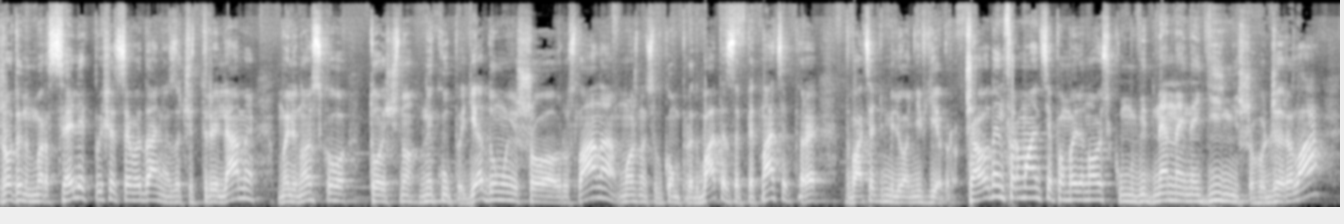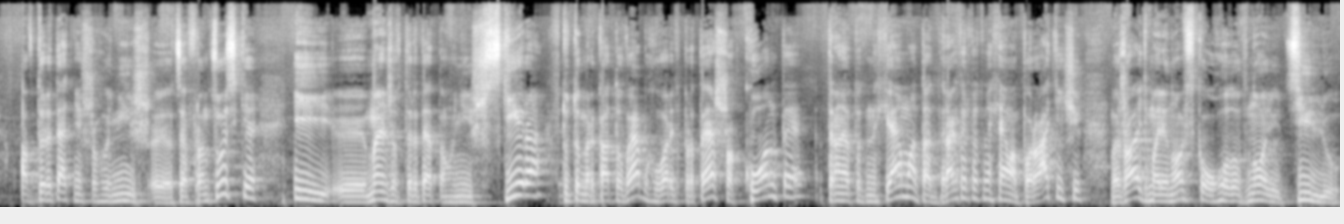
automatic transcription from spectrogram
Жоден Марсель, як пише це видання, за 4 лями Маліновського точно не купить. Я думаю, що Руслана можна цілком придбати за 15-20 мільйонів євро. Ще одна інформація по Маліновському від не найнадійнішого джерела. Авторитетнішого ніж е, це французьке, і е, менш авторитетного ніж Скіра. Тут у Меркато Веб говорить про те, що Конте, тренер Тоттенхема та директор Тоттенхема Поратічі вважають Маліновського головною ціллю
